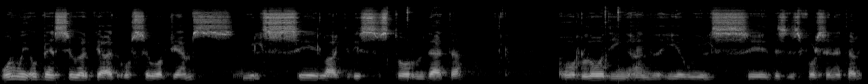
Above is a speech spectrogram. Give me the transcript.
when we open SewerCAD or SewerGems we'll see like this storm data or loading and here we will see this is for sanitary.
